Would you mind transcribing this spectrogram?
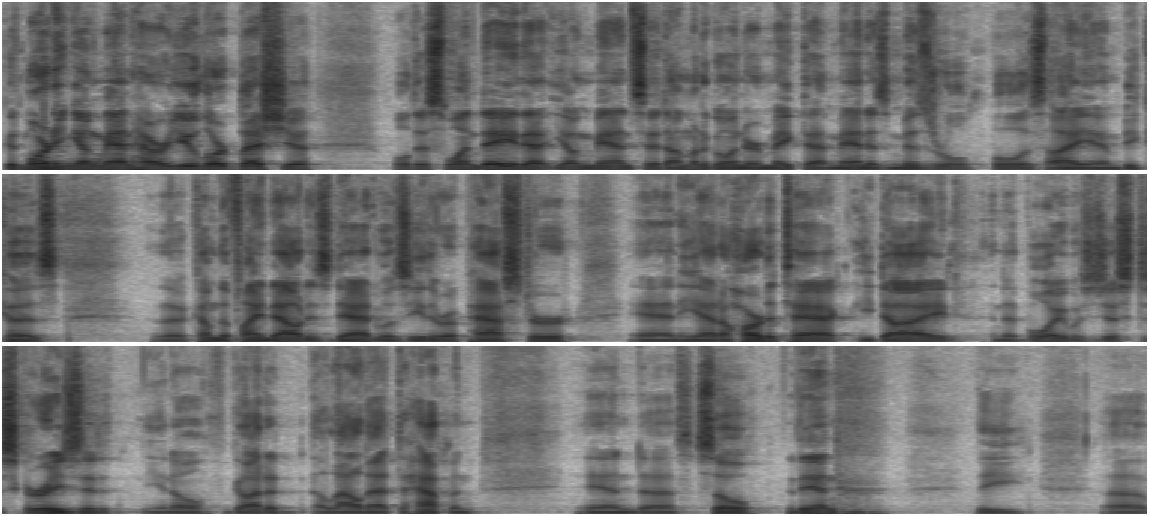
good morning, young man, how are you? Lord bless you. Well, this one day, that young man said, I'm going to go in there and make that man as miserable as I am because the, come to find out his dad was either a pastor and he had a heart attack. He died, and the boy was just discouraged that you know God had allowed that to happen. And uh, so then the uh,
